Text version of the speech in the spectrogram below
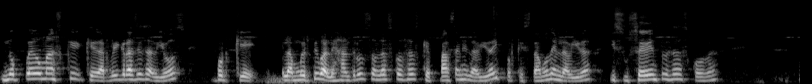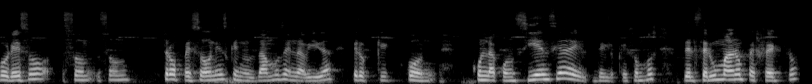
no puedo más que, darle gracias a Dios porque la muerte de Alejandro son las cosas que pasan en la vida y porque estamos en la vida y suceden todas esas cosas. Por eso son, son tropezones que nos damos en la vida, pero que con, con la conciencia de, lo que somos, del ser humano perfecto,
